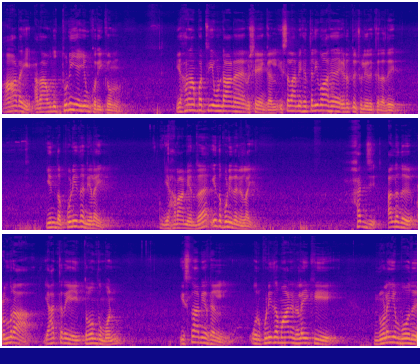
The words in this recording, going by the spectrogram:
ஆடை அதாவது துணியையும் குறிக்கும் எஹராம் பற்றி உண்டான விஷயங்கள் இஸ்லாம் மிக தெளிவாக எடுத்து சொல்லியிருக்கிறது. இந்த புனித நிலை எஹராம் என்ற இந்த புனித நிலை ஹஜ் அல்லது உம்ரா யாத்திரையை துவங்கும் முன் இஸ்லாமியர்கள் ஒரு புனிதமான நிலைக்கு நுழையும் போது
